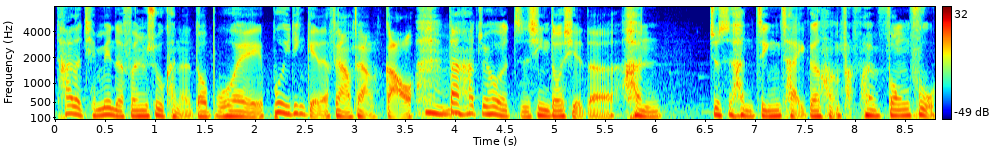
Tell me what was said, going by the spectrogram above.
他的前面的分数可能都不会不一定给的非常非常高，嗯、但他最后的质性都写的很。就是很精彩跟很很丰富，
